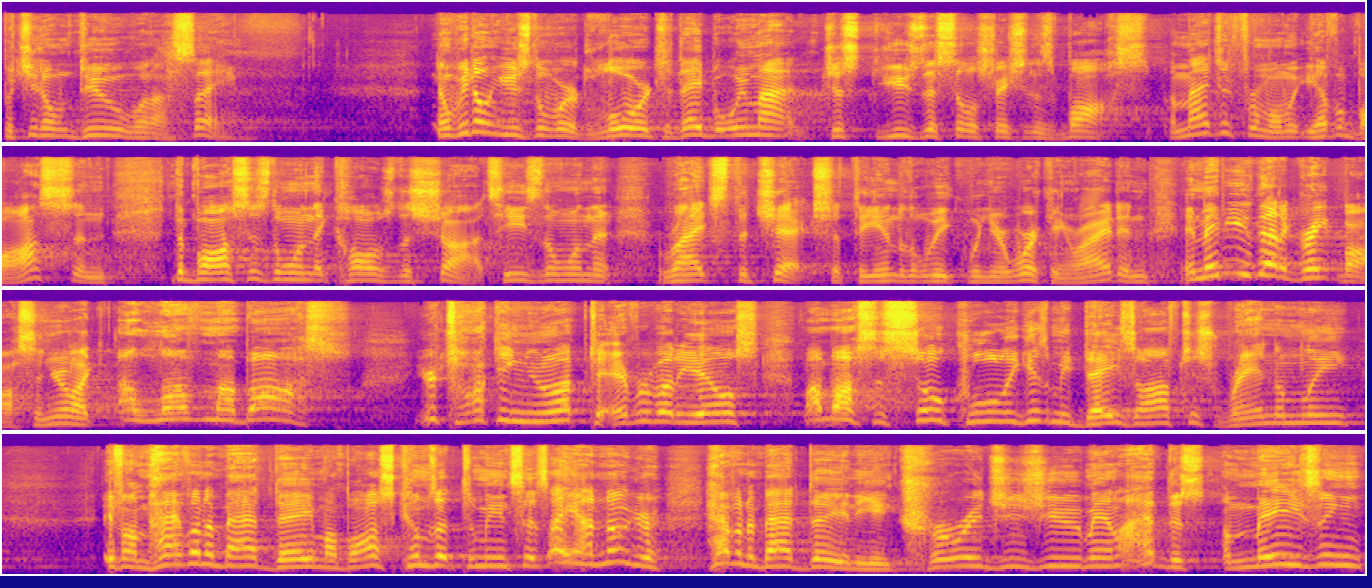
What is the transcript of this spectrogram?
But you don't do what I say. Now, we don't use the word Lord today, but we might just use this illustration as boss. Imagine for a moment you have a boss, and the boss is the one that calls the shots. He's the one that writes the checks at the end of the week when you're working, right? And, and maybe you've got a great boss, and you're like, I love my boss. You're talking you up to everybody else. My boss is so cool. He gives me days off just randomly. If I'm having a bad day, my boss comes up to me and says, Hey, I know you're having a bad day, and he encourages you. Man, I have this amazing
